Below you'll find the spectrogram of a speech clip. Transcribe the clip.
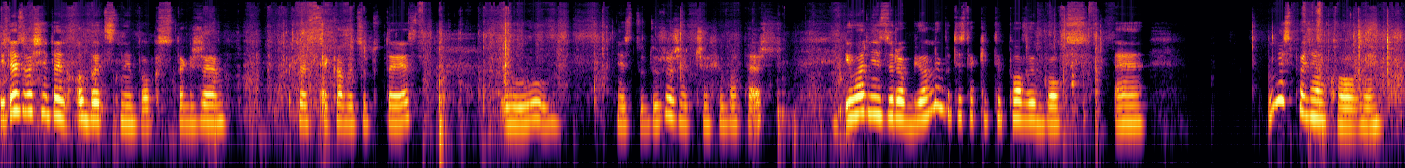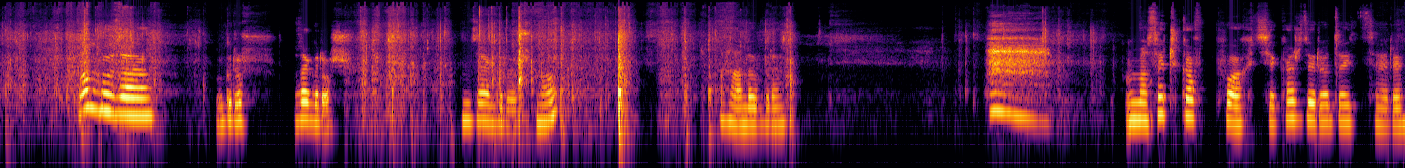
I to jest właśnie ten obecny box. Także kto jest ciekawy, co tutaj jest. Uuu, jest tu dużo rzeczy chyba też. I ładnie zrobiony, bo to jest taki typowy box e, niespodziankowy. On był za grosz, za grosz. Za grosz, no. Aha, dobra. Maseczka w płachcie, każdy rodzaj cery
